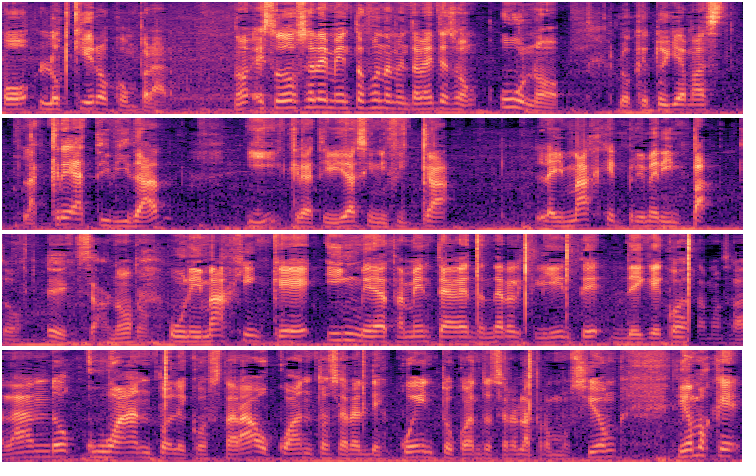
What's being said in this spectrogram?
o lo quiero comprar? ¿No? Estos dos elementos fundamentalmente son, uno, lo que tú llamas la creatividad, y creatividad significa la imagen primer impacto. Exacto. Una imagen que inmediatamente haga entender al cliente de qué cosa estamos hablando, cuánto le costará o cuánto será el descuento, cuánto será la promoción. Digamos que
